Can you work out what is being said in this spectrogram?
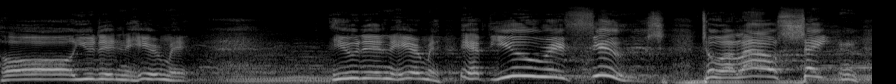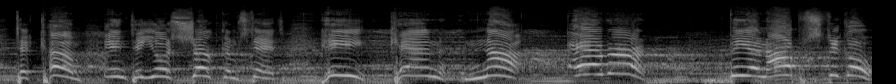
Oh, you didn't hear me. You didn't hear me. If you refuse to allow Satan to come into your circumstance, he cannot ever be an obstacle.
